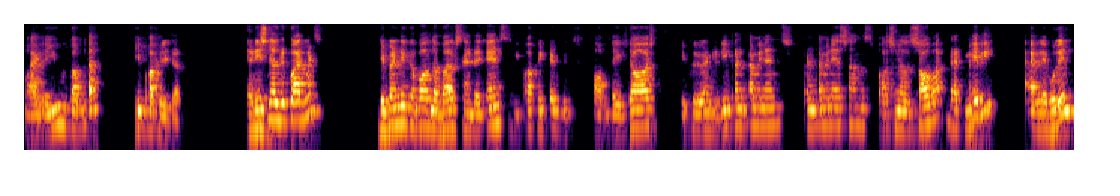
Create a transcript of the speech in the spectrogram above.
by the use of the HEPA filter. Additional requirements depending upon the bulks and agents HEPA fitted with of the exhaust effluent decontaminants contaminations personal shower that may be available in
